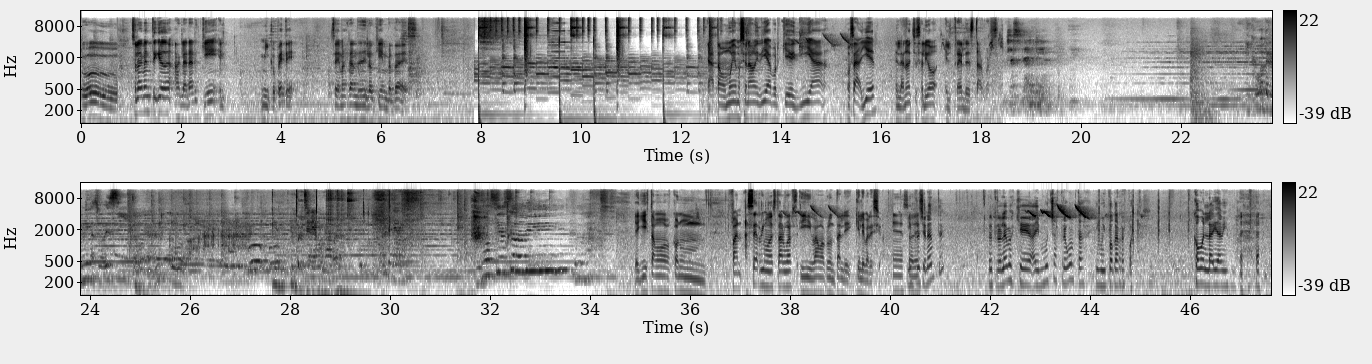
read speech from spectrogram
Oh. Solamente quiero aclarar que el, mi copete se ve más grande de lo que en verdad es. Ya, estamos muy emocionados hoy día porque hoy día, o sea, ayer en la noche salió el trailer de Star Wars. Y cómo termina suavecito, Y aquí estamos con un fan acérrimo de Star Wars y vamos a preguntarle qué le pareció. Impresionante. El problema es que hay muchas preguntas y muy pocas respuestas. Como en la vida misma.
